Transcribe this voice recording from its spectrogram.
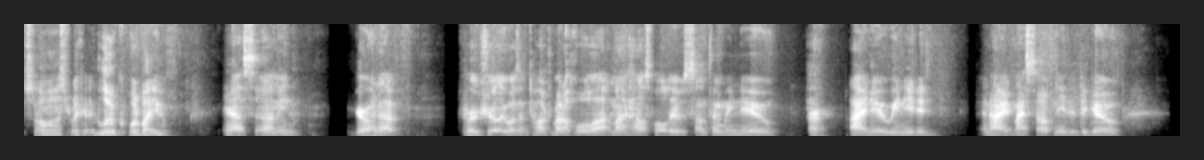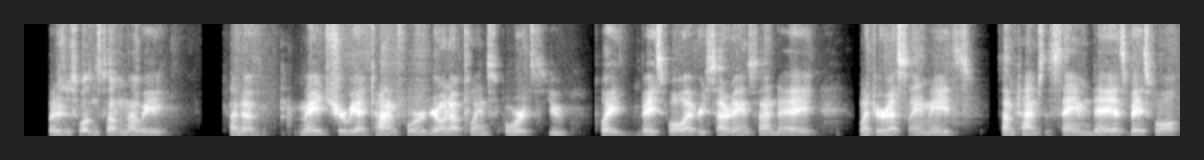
So that's really good. Luke, what about you? Yeah, so I mean, growing up, church really wasn't talked about a whole lot in my household. It was something we knew, or I knew we needed, and I myself needed to go, but it just wasn't something that we kind of made sure we had time for. Growing up playing sports, you played baseball every Saturday and Sunday, went to wrestling meets, sometimes the same day as baseball.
